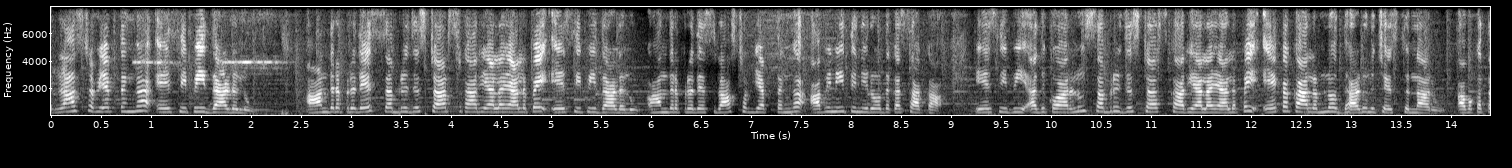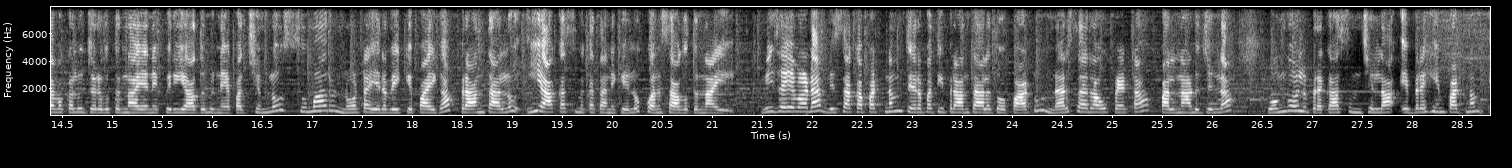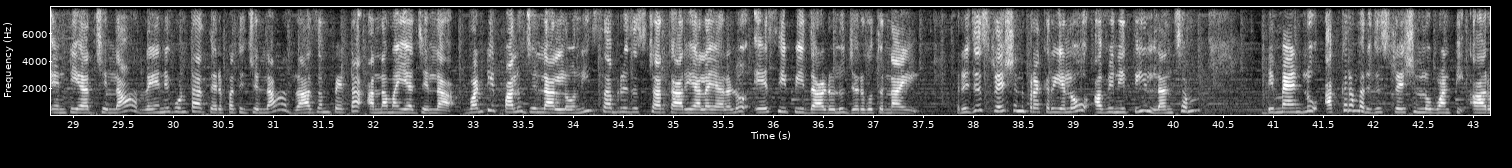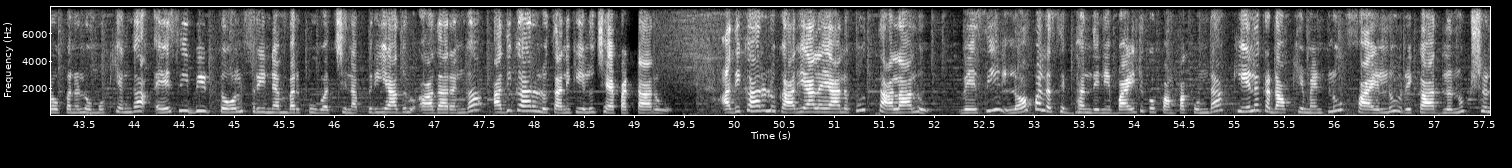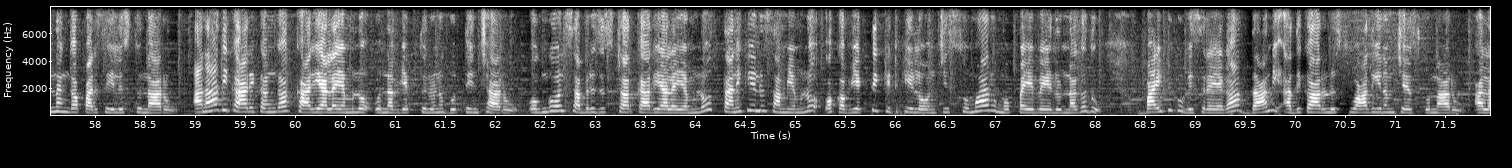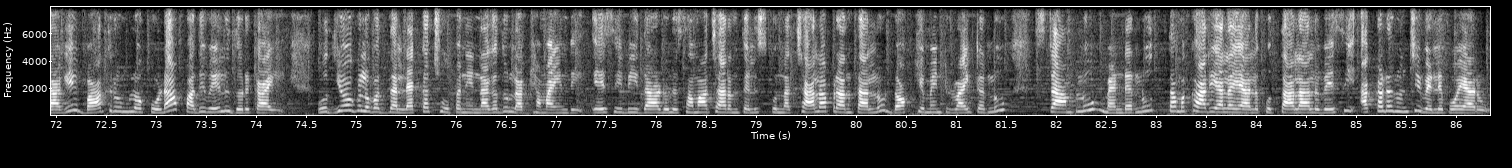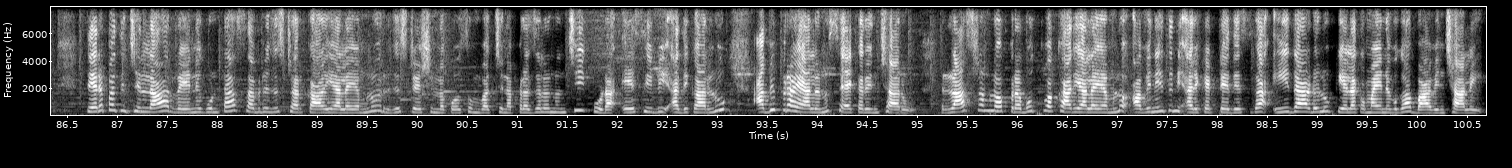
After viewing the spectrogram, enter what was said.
రాష్ట్ర వ్యాప్తంగా ఏసీపీ దాడులు. ఆంధ్రప్రదేశ్ సబ్ రిజిస్ట్రార్స్ కార్యాలయాలపై ఏసీపీ దాడులు. ఆంధ్రప్రదేశ్ రాష్ట్ర వ్యాప్తంగా అవినీతి నిరోధక శాఖ. ఏసీబీ అధికారులు సబ్ రిజిస్ట్రార్స్ కార్యాలయాలపై ఏకకాలంలో దాడులు చేస్తున్నారు. అవకతవకలు జరుగుతున్నాయనే ఫిర్యాదుల నేపథ్యంలో సుమారు నూట ఇరవైకి పైగా ప్రాంతాల్లో ఈ ఆకస్మిక తనిఖీలు కొనసాగుతున్నాయి. విజయవాడ విశాఖపట్నం తిరుపతి ప్రాంతాలతో పాటు నర్సరావుపేట పల్నాడు జిల్లా ఒంగోలు ప్రకాశం జిల్లా ఇబ్రహీంపట్నం ఎన్టీఆర్ జిల్లా రేణిగుంట తిరుపతి జిల్లా రాజంపేట అన్నమయ్య జిల్లా వంటి పలు జిల్లాల్లోని సబ్ రిజిస్ట్రార్ కార్యాలయాలలో ఏసీపీ దాడులు జరుగుతున్నాయి. రిజిస్ట్రేషన్ ప్రక్రియలో అవినీతి లంచం డిమాండ్లు అక్రమ రిజిస్ట్రేషన్లు వంటి ఆరోపణలు ముఖ్యంగా ఏసీబీ టోల్ ఫ్రీ నెంబర్కు వచ్చిన ఫిర్యాదులు ఆధారంగా అధికారులు తనిఖీలు చేపట్టారు. అధికారులు కార్యాలయాలకు తాళాలు వేసి లోపల సిబ్బందిని బయటకు పంపకుండా కీలక డాక్యుమెంట్లు ఫైళ్ళు రికార్డులను క్షుణ్ణంగా పరిశీలిస్తున్నారు. అనాధికారికంగా కార్యాలయంలో ఉన్న వ్యక్తులను గుర్తించారు. ఒంగోలు సబ్ రిజిస్ట్రార్ కార్యాలయంలో తనిఖీల సమయంలో ఒక వ్యక్తి కిటికీలోంచి సుమారు ముప్పై వేలు నగదు బయటకు విసిరేయగా దాన్ని అధికారులు స్వాధీనం చేసుకున్నారు. అలాగే బాత్రూమ్లో కూడా పదివేలు దొరికాయి. ఉద్యోగుల వద్ద లెక్క చూపని నగదు లభ్యమైంది. ఏసీబీ దాడులు సమాచారం తెలుసుకున్న చాలా ప్రాంతాల్లో డాక్యుమెంట్ రైటర్లు స్టాంపులు మెండర్లు తమ కార్యాలయాలకు తాళాలు వేసి అక్కడ నుంచి వెళ్ళిపోయారు తిరుపతి జిల్లా రేణిగుంట సబ్ రిజిస్ట్రార్ కార్యాలయంలో రిజిస్ట్రేషన్ల కోసం వచ్చిన ప్రజల నుంచి కూడా ఏసీబీ అధికారులు అభిప్రాయాలను సేకరించారు. రాష్ట్రంలో ప్రభుత్వ కార్యాలయంలో అవినీతిని అరికట్టే దిశగా ఈ దాడులు కీలకమైనవిగా భావించాలి.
